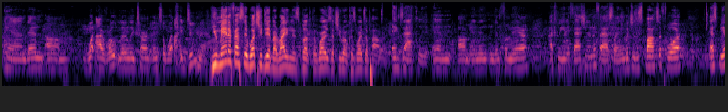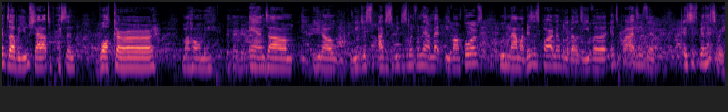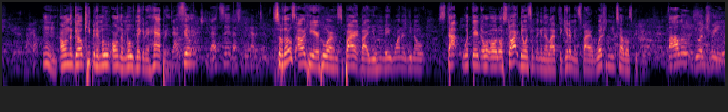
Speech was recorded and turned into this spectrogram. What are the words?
And then um, what I wrote literally turned into what I do now. You manifested what you did by writing this book, the words that you wrote, because words are power. Exactly, and um, and, then, and then from there, I created Fashion in the Fast Lane, which is a sponsor for SBFW. Shout out to Preston Walker, my homie. And um, you know, we just I just we just went from there. I met Yvonne Forbes, who's now my business partner with LabelleLadiva Enterprises, and it's just been history. Mm, on the go, keeping it move, on the move, making it happen. That's Feel it. That's it. That's what we gotta do. So those out here who are inspired by you, who may want to, you know, stop what they're or, or, or start doing something in their life to get them inspired, what can you tell those people? Follow your dreams.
